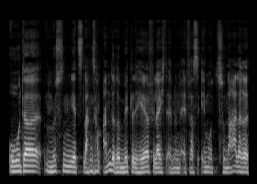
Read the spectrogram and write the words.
oder müssen jetzt langsam andere Mittel her, vielleicht eine etwas emotionalere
